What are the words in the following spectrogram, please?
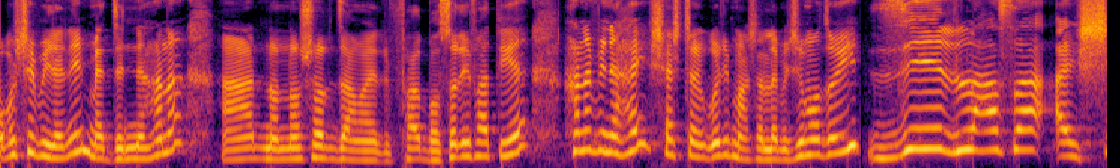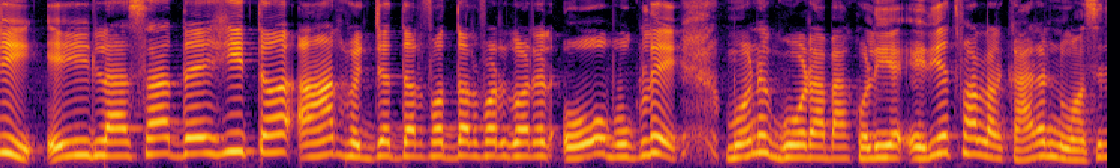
অবশ্যই বিরিয়ানি মেজান্না হানা আর ননসর জামাইয়ের বছরে ফাটিয়ে হানা পিনা খাই চেষ্টা করি মাসাল্লাহ বেশি মজা হই যে লাসা আইসি এই লাসা দেহি তো আর হজ্জার দরফর দরফর ঘরের ও বুকলে মনে গোড়া বাকলিয়ে এরিয়াত ফালার কারণ নোয়াছিল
